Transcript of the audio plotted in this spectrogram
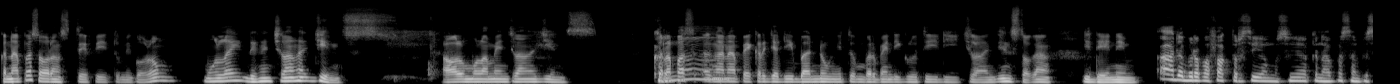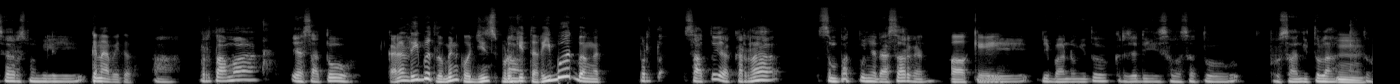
kenapa seorang Stevie Tumigolong mulai dengan celana jeans? Awal mula main celana jeans. Kenapa Karena nggak sampai kerja di Bandung itu bermain di Gluti di celana jeans toh Kang di denim? ada beberapa faktor sih yang maksudnya kenapa sampai saya harus memilih. Kenapa itu? Pertama ya satu, Karena ribet loh men kalau jeans menurut Ah. kita ribet banget. Pert- satu ya karena sempat punya dasar kan Oke. di di Bandung itu kerja di salah satu perusahaan itulah Hmm. gitu.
